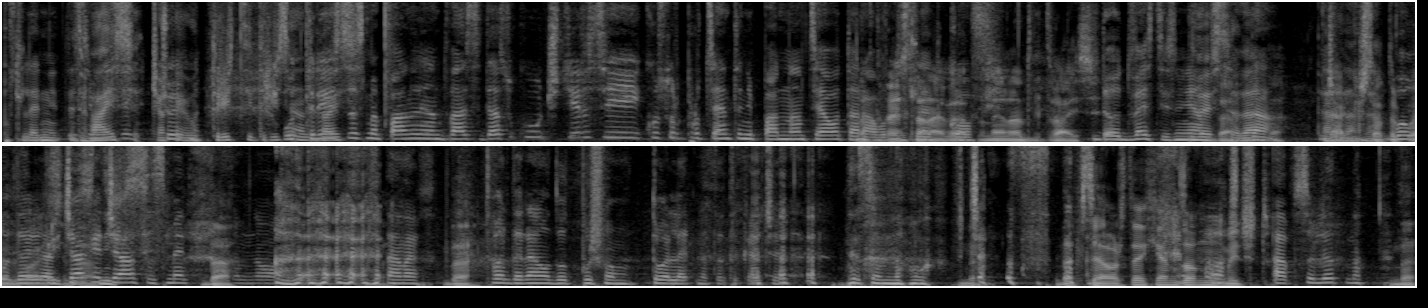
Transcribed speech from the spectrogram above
последните. 20? Си, Чакай, от 330 от 30 на 20. сме паднали на 20. Да, с около 40 кусор процента ни падна на цялата работа на 200, след COVID. Не на 20. Да, от 200, извинявам се. Да, да. да. Чакай, да, да. Благодаря. Е Чакай, че аз със сметка да. съм много. Станах да. твърде рано да отпушвам туалетната, така че не съм много в час. Да, все още е хендзон момичето. Абсолютно. Да.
